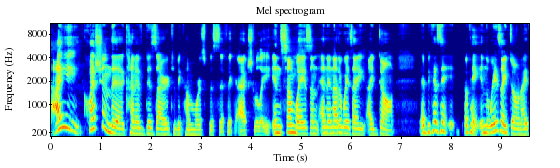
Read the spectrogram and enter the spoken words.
I question the kind of desire to become more specific, actually, in some ways, and, and in other ways, I, I don't. Because, it, okay, in the ways I don't, I,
